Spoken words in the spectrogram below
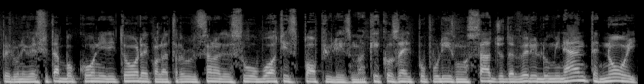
per l'Università Bocconi Editore con la traduzione del suo What is Populism? Che cos'è il populismo? Un saggio davvero illuminante. Noi,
